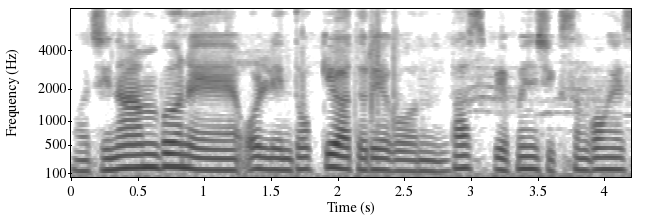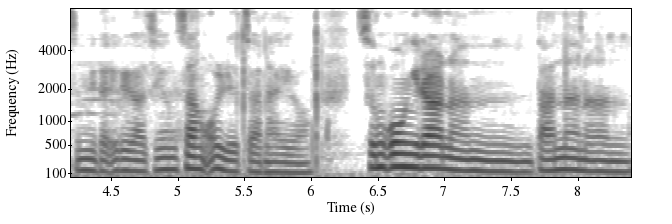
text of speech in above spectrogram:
어, 지난번에 올린 도끼와 드래곤 다섯 개 번식 성공했습니다. 이래가지고 영상 올렸잖아요. 성공이라는 단어는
